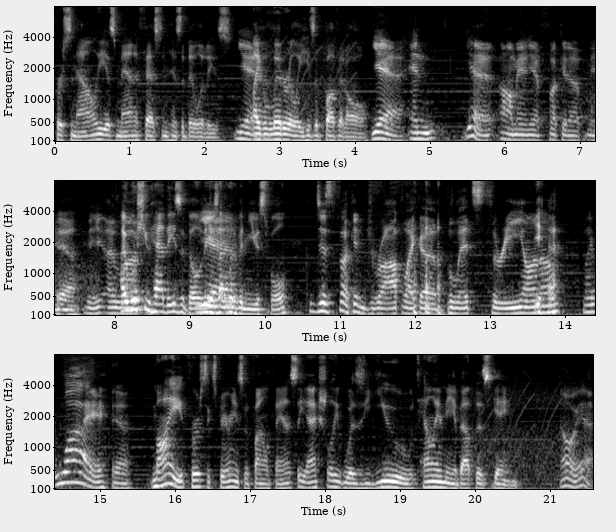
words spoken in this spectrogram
personality is manifest in his abilities. Yeah. like literally, he's above it all. yeah and yeah oh man yeah fuck it up man Yeah. I, I wish you had these abilities. Yeah. That would have been useful. just fucking drop like a blitz three on Yeah. him like why Yeah. My first experience with Final Fantasy actually was you telling me about this game. oh yeah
